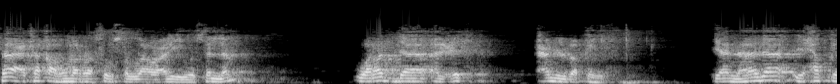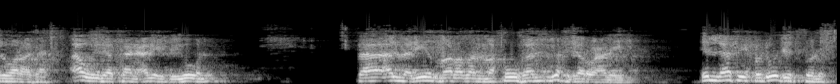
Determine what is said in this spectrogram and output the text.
فأعتقهم الرسول صلى الله عليه وسلم. ورد العتق عن البقية لأن هذا لحق الورثة. أو إذا كان عليه ديون. فالمريض مرضا مخوفا يحجر عليه. إلا في حدود الثلث.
